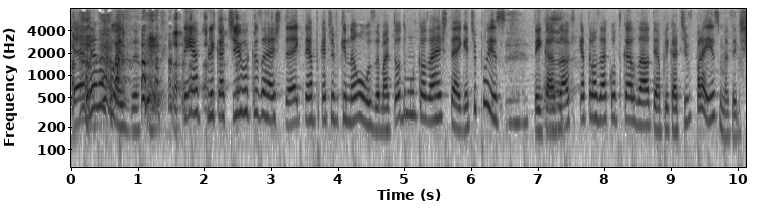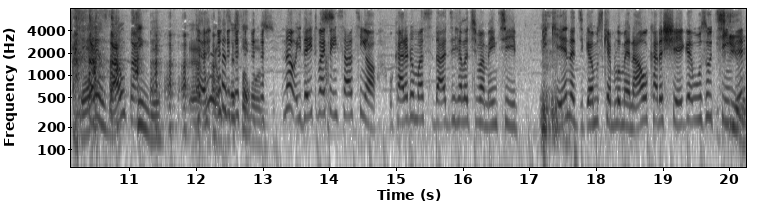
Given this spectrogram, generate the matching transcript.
é a mesma coisa. Tem aplicativo que usa hashtag, tem aplicativo que não usa, mas todo mundo quer usar hashtag. É tipo isso. Tem casal que quer transar com outro casal, tem aplicativo pra isso, mas eles querem usar o Tinder. É, é famoso. Não, e daí tu vai pensar assim, ó, o cara numa cidade relativamente pequena, digamos que é Blumenau, o cara chega, usa o Tinder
